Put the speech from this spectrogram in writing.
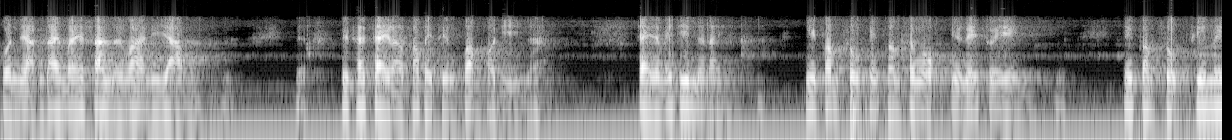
คนอยากได้ไม้สั้นมันว่าอันนี้ยาวคือถ้าใจเราเข้าไปถึงความพอดีนะใจจะไม่ดิ้นอะไร มีความสุขมีความสงบอยู่ในตัวเองเป็นความสุขที่ไม่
